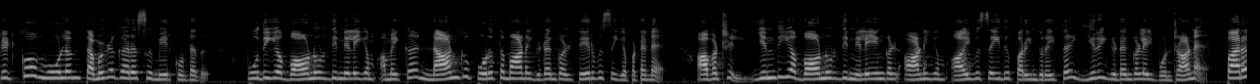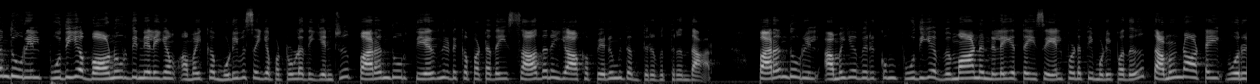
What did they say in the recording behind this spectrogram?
டிட்கோ மூலம் தமிழக அரசு மேற்கொண்டது. புதிய வானூர்தி நிலையம் அமைக்க நான்கு பொருத்தமான இடங்கள் தேர்வு செய்யப்பட்டன. அவற்றில் இந்திய வானூர்தி நிலையங்கள் ஆணையம் ஆய்வு செய்து பரிந்துரைத்த இரு இடங்களில் ஒன்றான பரந்தூரில் புதிய வானூர்தி நிலையம் அமைக்க முடிவு செய்யப்பட்டுள்ளது என்று பரந்தூர் தேர்ந்தெடுக்கப்பட்டதை சாதனையாக பெருமிதம் தெரிவித்திருந்தார். பரந்தூரில் அமையவிருக்கும் புதிய விமான நிலையத்தை செயல்படுத்தி முடிப்பது தமிழ்நாட்டை ஒரு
